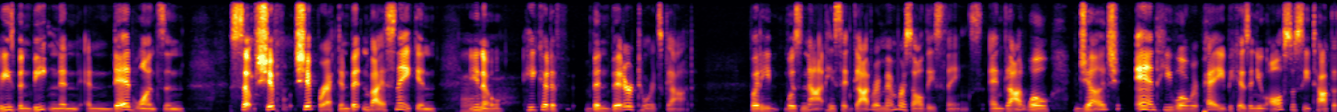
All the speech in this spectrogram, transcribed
he's been beaten and, and dead once and ship, shipwrecked and bitten by a snake and you know oh. he could have been bitter towards God but he was not he said God remembers all these things and God will judge and he will repay because and you also see talk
